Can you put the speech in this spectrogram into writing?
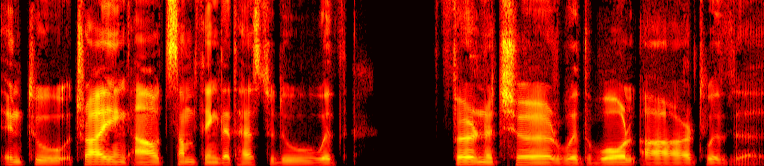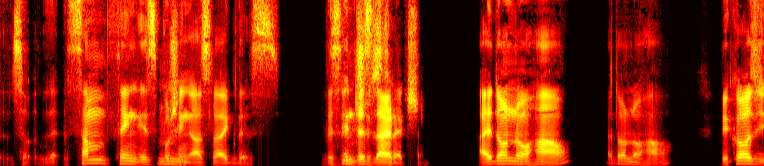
into trying out something that has to do with furniture, with wall art, with uh, so th- something is pushing Mm, us like this, this in this direction. I don't know how. I don't know how, because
